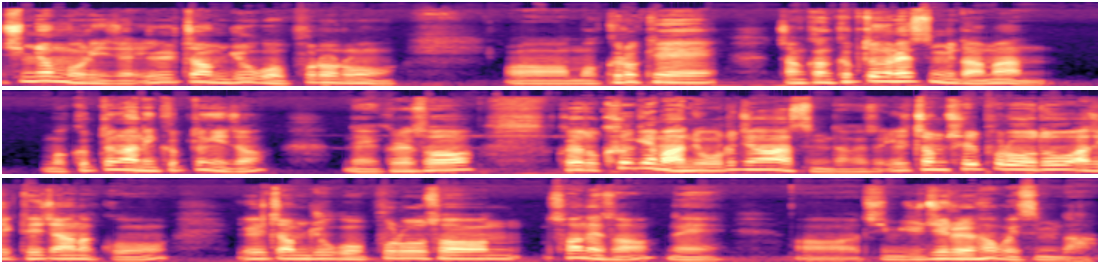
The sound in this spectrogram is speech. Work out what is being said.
10년물이 이제 1.65%로 어, 뭐 그렇게 잠깐 급등을 했습니다만 뭐 급등 아닌 급등이죠. 네, 그래서 그래도 크게 많이 오르진 않았습니다. 그래서 1.7%도 아직 되지 않았고 1.65%선 선에서 네, 어, 지금 유지를 하고 있습니다.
